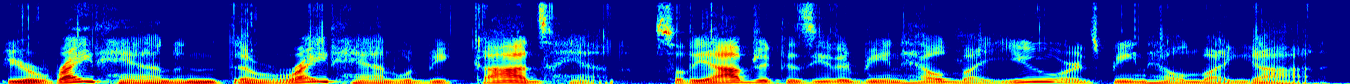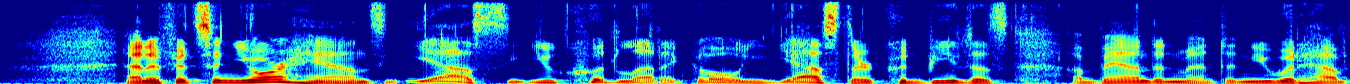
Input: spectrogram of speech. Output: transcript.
your right hand, and the right hand would be God's hand. So the object is either being held by you or it's being held by God. And if it's in your hands, yes, you could let it go. Yes, there could be this abandonment, and you would have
